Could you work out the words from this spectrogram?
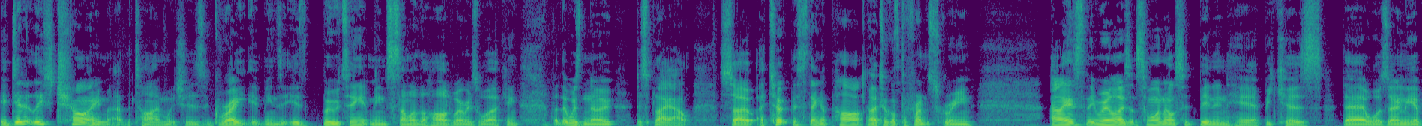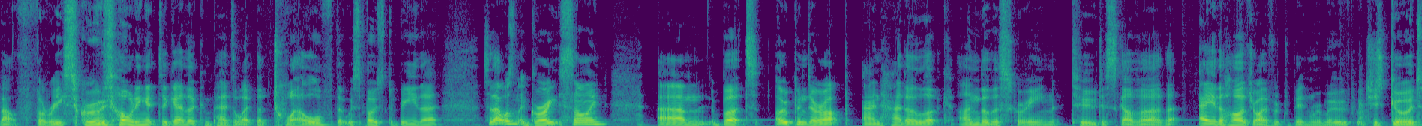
it did at least chime at the time, which is great. It means it is booting. It means some of the hardware is working, but there was no display out. So I took this thing apart. I took off the front screen and I instantly realized that someone else had been in here because there was only about three screws holding it together compared to like the 12 that was supposed to be there. So that wasn't a great sign, um, but opened her up and had a look under the screen to discover that A, the hard drive had been removed, which is good.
